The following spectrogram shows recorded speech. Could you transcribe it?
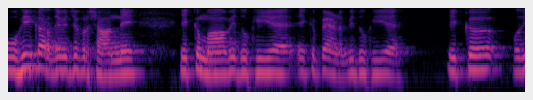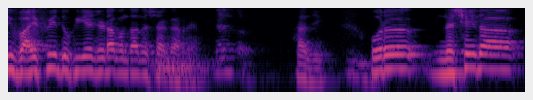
ਉਹੀ ਘਰ ਦੇ ਵਿੱਚ ਪਰੇਸ਼ਾਨ ਨੇ। ਇੱਕ ਮਾਂ ਵੀ ਦੁਖੀ ਹੈ ਇੱਕ ਭੈਣ ਵੀ ਦੁਖੀ ਹੈ ਇੱਕ ਉਹਦੀ ਵਾਈਫ ਵੀ ਦੁਖੀ ਹੈ ਜਿਹੜਾ ਬੰਦਾ ਨਸ਼ਾ ਕਰ ਰਿਹਾ। ਬਿਲਕੁਲ। ਹਾਂਜੀ। ਔਰ ਨਸ਼ੇ ਦਾ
